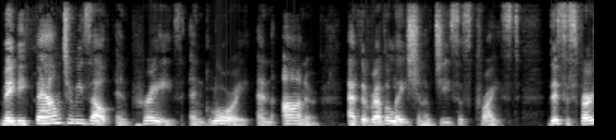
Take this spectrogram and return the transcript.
may be found to result in praise and glory and honor at the revelation of Jesus Christ. This is 1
